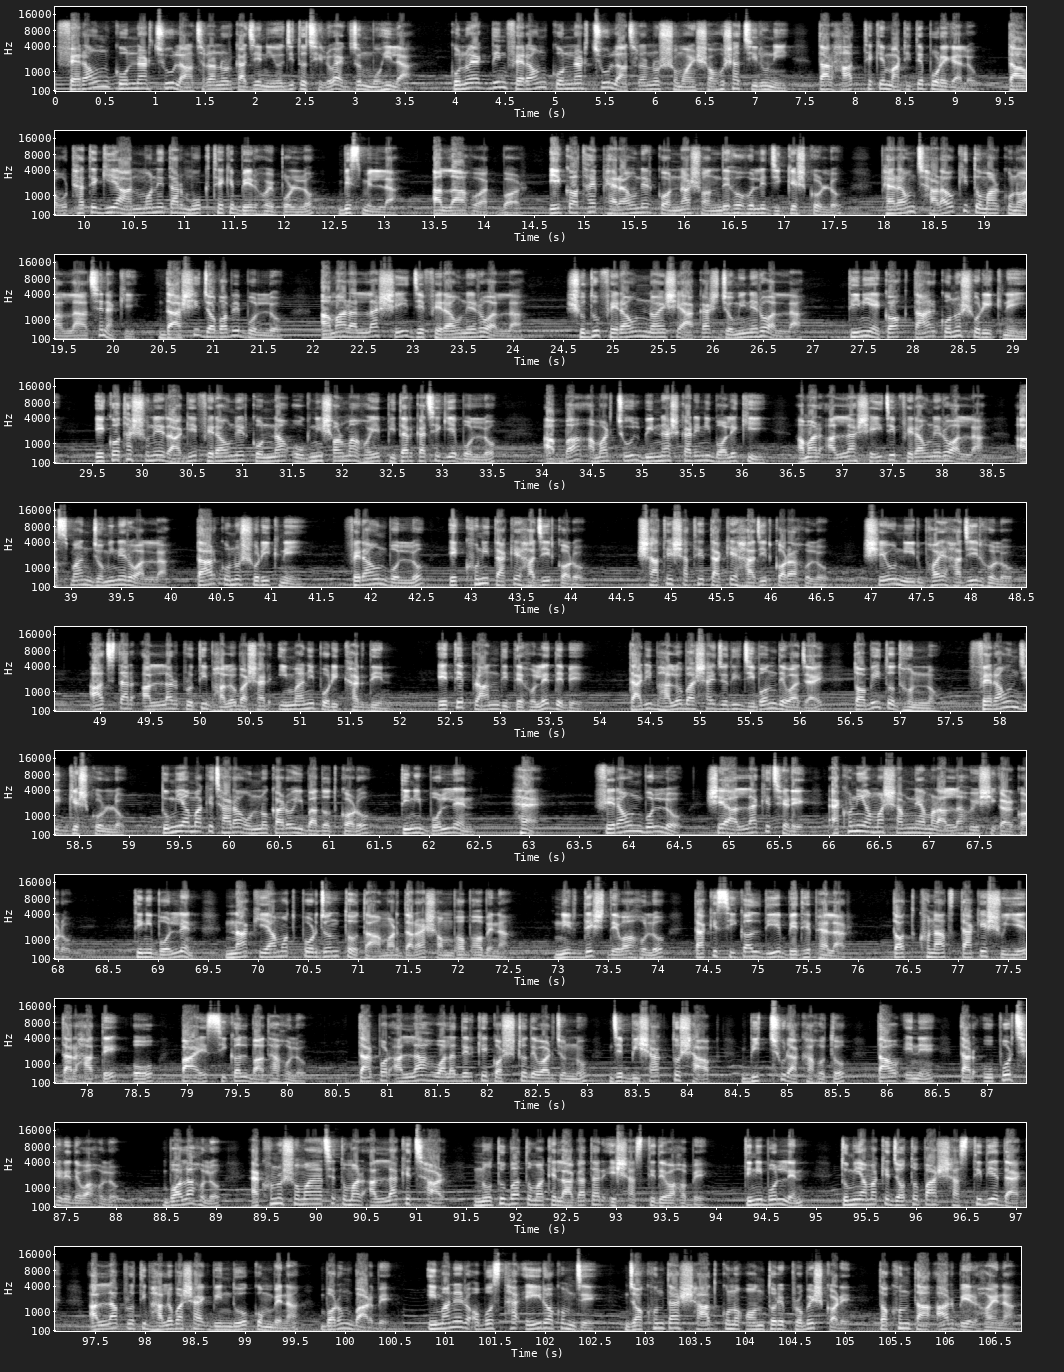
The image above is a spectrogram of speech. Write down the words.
ফেরাউন কন্যার চুল আঁচড়ানোর কাজে নিয়োজিত ছিল একজন মহিলা। কোনো একদিন ফেরাউন কন্যার চুল আঁচড়ানোর সময় সহসা চিরুনি তার হাত থেকে মাটিতে পড়ে গেল। তা ওঠাতে গিয়ে আনমনে তার মুখ থেকে বের হয়ে পড়ল। বিসমিল্লা আল্লাহ আকবর। এ কথায় ফেরাউনের কন্যা সন্দেহ হলে জিজ্ঞেস করল, ফেরাউন ছাড়াও কি তোমার কোনো আল্লাহ আছে নাকি? দাসী জবাবে বলল, আমার আল্লাহ সেই যে ফেরাউনেরও আল্লাহ। শুধু ফেরাউন নয়, সে আকাশ জমিনেরও আল্লাহ। তিনি একক, তার কোনো শরিক নেই। কথা শুনে রাগে ফেরাউনের কন্যা অগ্নিশর্মা হয়ে পিতার কাছে গিয়ে বলল, আব্বা, আমার চুল বিন্যাসকারিণী বলে কি? আমার আল্লাহ সেই যে ফেরাউনেরও আল্লাহ, আসমান জমিনেরও আল্লাহ, তার কোনো শরিক নেই। ফেরাউন বলল, এক্ষুনি তাকে হাজির করো। সাথে সাথে তাকে হাজির করা হলো। সেও নির্ভয় হাজির হলো। আজ তার আল্লাহর প্রতি ভালোবাসার ইমানি পরীক্ষার দিন। এতে প্রাণ দিতে হলে দেবে। তারই ভালোবাসায় যদি জীবন দেওয়া যায়, তবেই তো ধন্য। ফেরাউন জিজ্ঞেস করল তুমি আমাকে ছাড়া অন্য কারও ইবাদত করো? তিনি বললেন হ্যাঁ। ফেরাউন বলল, সে আল্লাহকে ছেড়ে, এখনই আমার সামনে আমার আল্লাহ হয়ে স্বীকার করো। তিনি বললেন, না, কিয়ামত পর্যন্ত তা আমার দ্বারা সম্ভব হবে না। নির্দেশ দেওয়া হলো তাকে সিকল দিয়ে বেঁধে ফেলার। তৎক্ষণাৎ তাকে শুইয়ে তার হাতে ও পায়ে সিকল বাঁধা হলো। তারপর আল্লাহওয়ালাদেরকে কষ্ট দেওয়ার জন্য যে বিষাক্ত সাপ বিচ্ছু রাখা হতো, তাও এনে তার উপর ছেড়ে দেওয়া হলো। বলা হলো এখনও সময় আছে তোমার আল্লাহকে ছাড়, নতুবা তোমাকে লাগাতার এ শাস্তি দেওয়া হবে। তিনি বললেন, তুমি আমাকে যত পার শাস্তি দিয়ে দেখ, আল্লাহ প্রতি ভালোবাসা এক বিন্দুও কমবে না, বরং বাড়বে। ইমানের অবস্থা এই রকম যে, যখন তার স্বাদ কোনো অন্তরে প্রবেশ করে, তখন তা আর বের হয় না।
